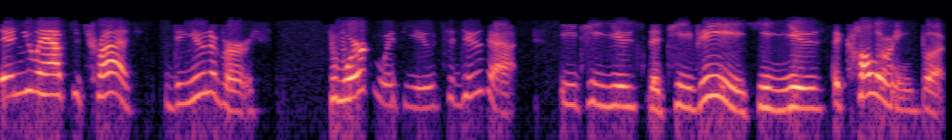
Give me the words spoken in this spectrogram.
then you have to trust the universe to work with you to do that. E.T. used the TV, he used the coloring books,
